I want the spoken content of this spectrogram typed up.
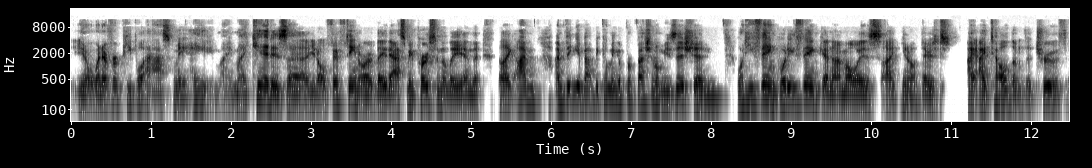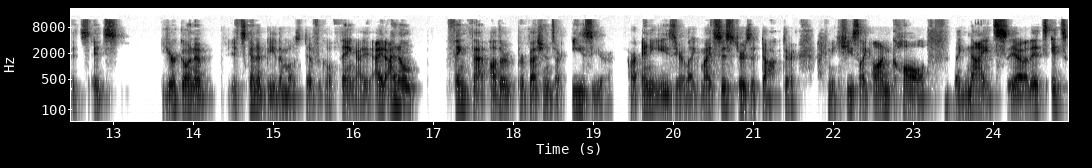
you know, whenever people ask me, "Hey, my my kid is uh, you know 15," or they'd ask me personally, and they're like, "I'm I'm thinking about becoming a professional musician. What do you think? What do you think?" And I'm always like, you know, there's I, I tell them the truth. It's it's you're to it's to be the most difficult thing. I, I I don't think that other professions are easier or any easier. Like my sister's a doctor. I mean, she's like on call like nights. You know, it's it's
